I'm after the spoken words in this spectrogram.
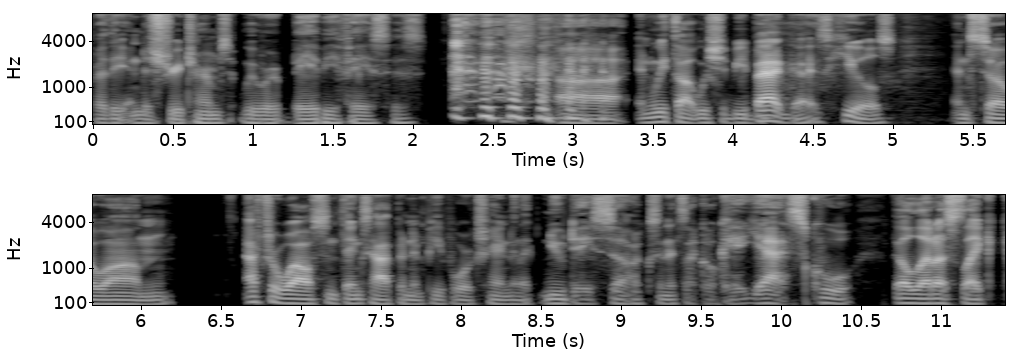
For the industry terms, we were baby faces uh, and we thought we should be bad guys, heels. And so um, after a while, some things happened and people were chanting like "New Day sucks," and it's like, okay, yes, cool. They'll let us like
